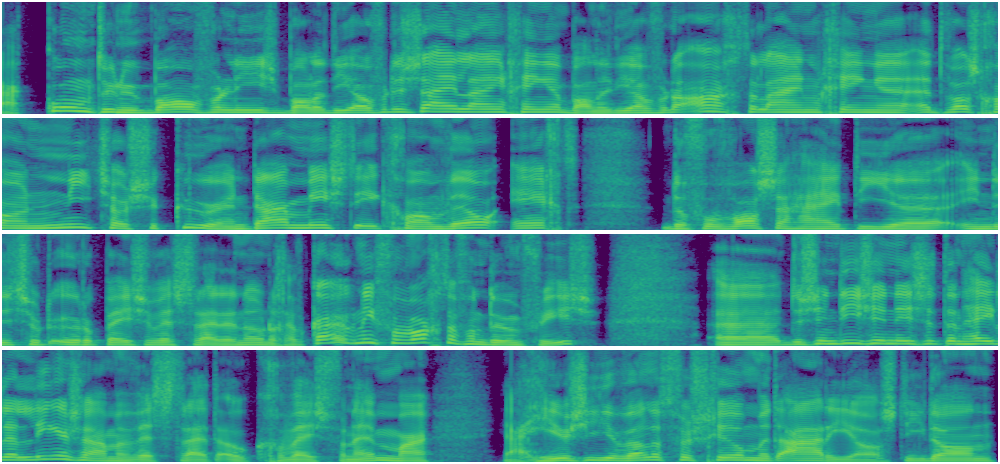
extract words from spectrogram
ja, continu balverlies, ballen die over de zijlijn gingen, ballen die over de achterlijn gingen. Het was gewoon niet zo secuur. En daar miste ik gewoon wel echt de volwassenheid die je in dit soort Europese wedstrijden nodig hebt. Kan je ook niet verwachten van Dumfries. Eh, dus in die zin is het een hele leerzame wedstrijd ook geweest van hem. Maar ja, hier zie je wel het verschil met Arias. Die dan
